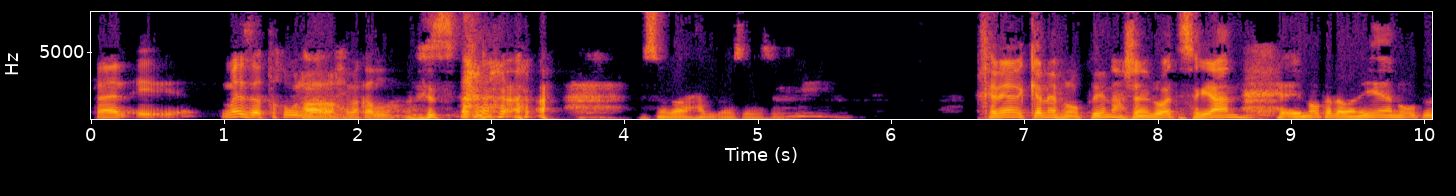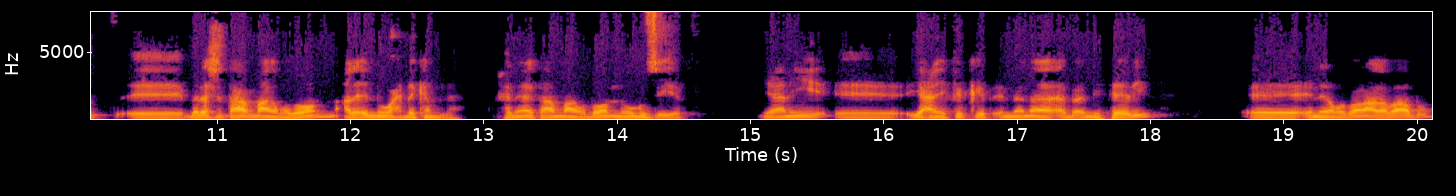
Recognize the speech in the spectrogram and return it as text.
فماذا تقول. رحمك الله؟ بسم الله الرحمن الرحيم. خلينا نتكلم في نقطتين عشان الوقت سريعا. النقطة الأولانية نقطة آه، بلاش نتعامل مع رمضان على إنه وحده كاملة. خلينا نتعامل مع رمضان إن هو جزئيات. يعني آه، يعني فكرة إن أنا أبقى مثالي آه، إن رمضان على بعضه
